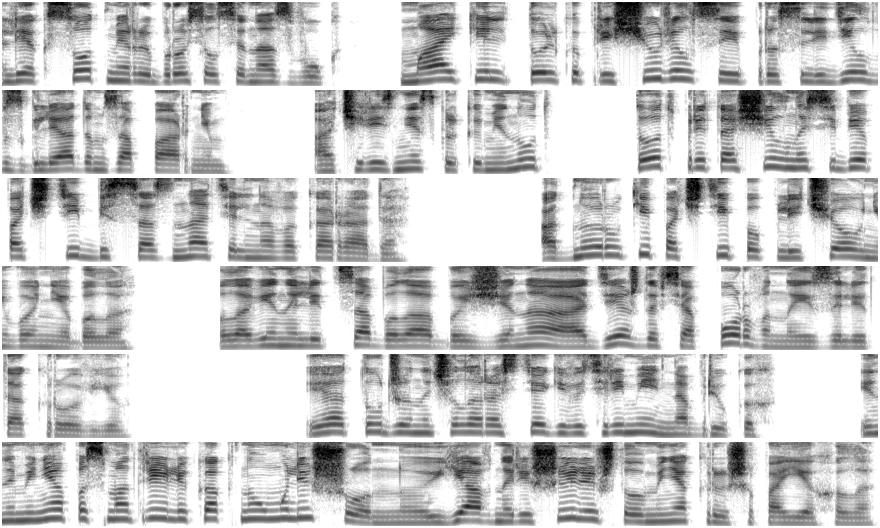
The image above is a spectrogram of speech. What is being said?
Лекс отмер и бросился на звук. Майкель только прищурился и проследил взглядом за парнем, а через несколько минут тот притащил на себе почти бессознательного карада. Одной руки почти по плечо у него не было. Половина лица была обожжена, а одежда вся порвана и залита кровью. Я тут же начала расстегивать ремень на брюках, и на меня посмотрели как на умалишенную, явно решили, что у меня крыша поехала.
